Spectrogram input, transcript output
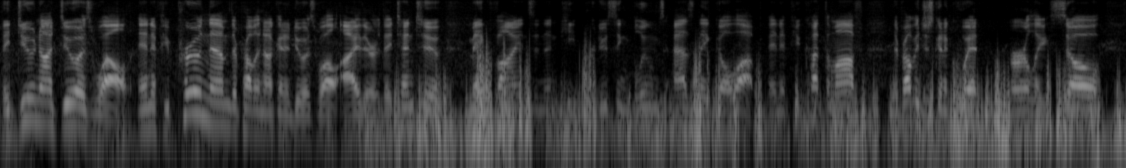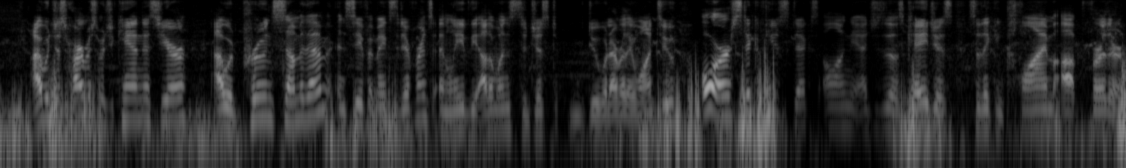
they do not do as well. And if you prune them, they're probably not going to do as well either. They tend to make vines and then keep producing blooms as they go up. And if you cut them off, they're probably just going to quit early. So I would just harvest what you can this year. I would prune some of them and see if it makes a difference and leave the other ones to just do whatever they want to. Or stick a few sticks along the edges of those cages so they can climb up further.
